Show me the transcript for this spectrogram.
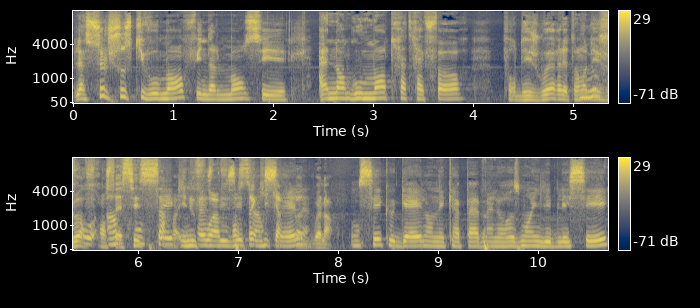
la seule chose qui vous manque finalement c'est un engouement très très fort pour des joueurs et notamment des joueurs français. C'est ça. Qui Il nous faut un Français qui cartonne. Voilà. On sait que Gaël en est capable, malheureusement il est blessé.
